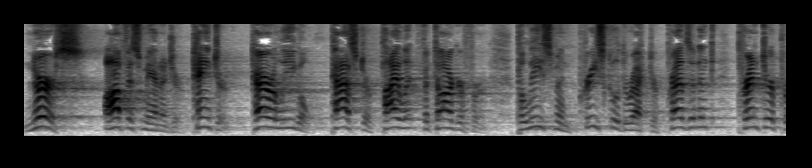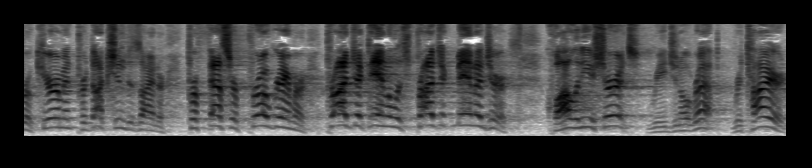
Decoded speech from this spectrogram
Nurse, office manager, painter, paralegal, pastor, pilot, photographer, policeman, preschool director, president, printer, procurement, production designer, professor, programmer, project analyst, project manager, quality assurance, regional rep, retired,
